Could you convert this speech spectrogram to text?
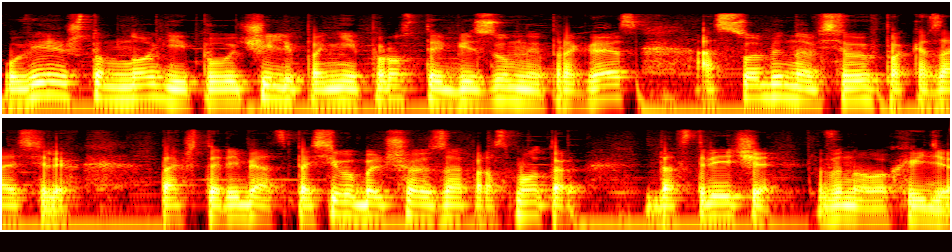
Уверен, что многие получили по ней просто безумный прогресс, особенно силовых показателях. Так что, ребят, спасибо большое за просмотр. До встречи в новых видео.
